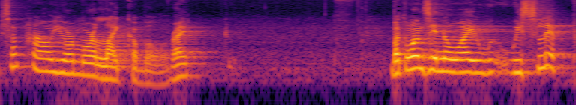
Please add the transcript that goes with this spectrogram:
somehow you're more likable, right? But once in a while, we slip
